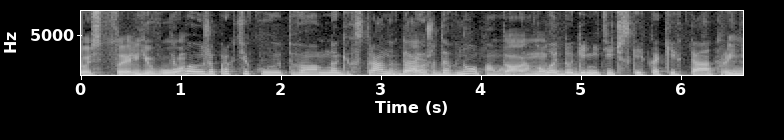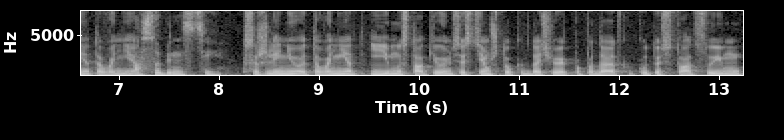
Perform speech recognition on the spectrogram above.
То есть цель его... Такое уже практикуют во многих странах, да, Да. и уже давно, по-моему, Да, там но вплоть в- до генетических В каких-то Украине этого нет. особенностей. К сожалению, этого нет, и мы сталкиваемся с тем, что когда человек попадает в какую-то ситуацию, ему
